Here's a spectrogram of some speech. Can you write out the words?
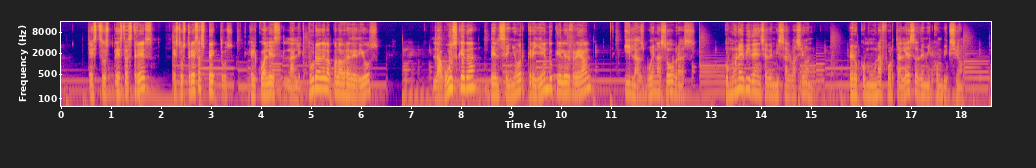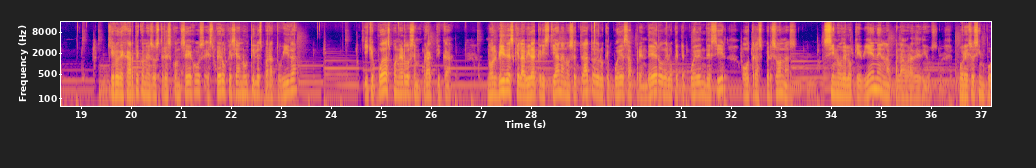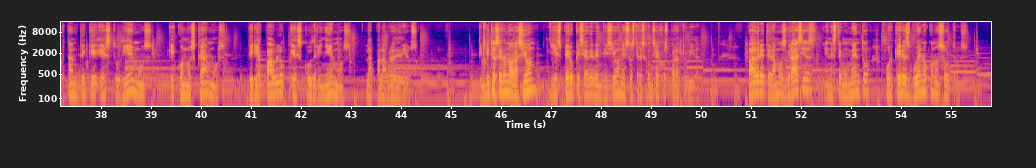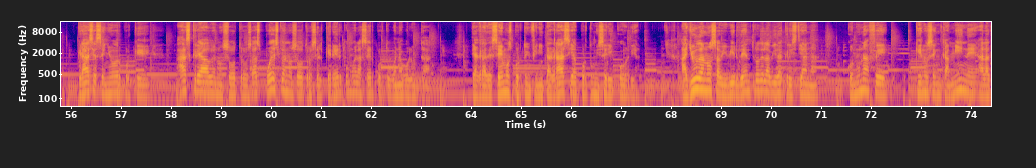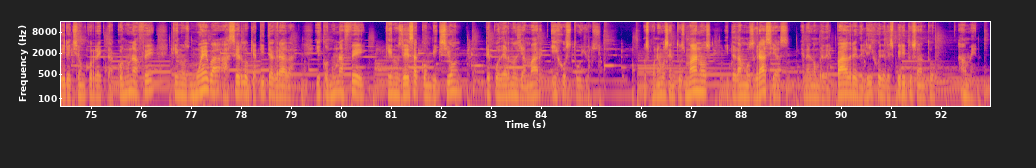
estos, estas tres, estos tres aspectos, el cual es la lectura de la palabra de Dios, la búsqueda del Señor creyendo que Él es real y las buenas obras como una evidencia de mi salvación, pero como una fortaleza de mi convicción. Quiero dejarte con esos tres consejos, espero que sean útiles para tu vida y que puedas ponerlos en práctica. No olvides que la vida cristiana no se trata de lo que puedes aprender o de lo que te pueden decir otras personas, sino de lo que viene en la palabra de Dios. Por eso es importante que estudiemos, que conozcamos, diría Pablo, que escudriñemos la palabra de Dios. Te invito a hacer una oración y espero que sea de bendición estos tres consejos para tu vida. Padre, te damos gracias en este momento porque eres bueno con nosotros. Gracias Señor porque has creado en nosotros, has puesto en nosotros el querer como el hacer por tu buena voluntad. Te agradecemos por tu infinita gracia, por tu misericordia. Ayúdanos a vivir dentro de la vida cristiana con una fe que nos encamine a la dirección correcta, con una fe que nos mueva a hacer lo que a ti te agrada y con una fe que nos dé esa convicción de podernos llamar hijos tuyos. Nos ponemos en tus manos y te damos gracias en el nombre del Padre, del Hijo y del Espíritu Santo. Amén.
